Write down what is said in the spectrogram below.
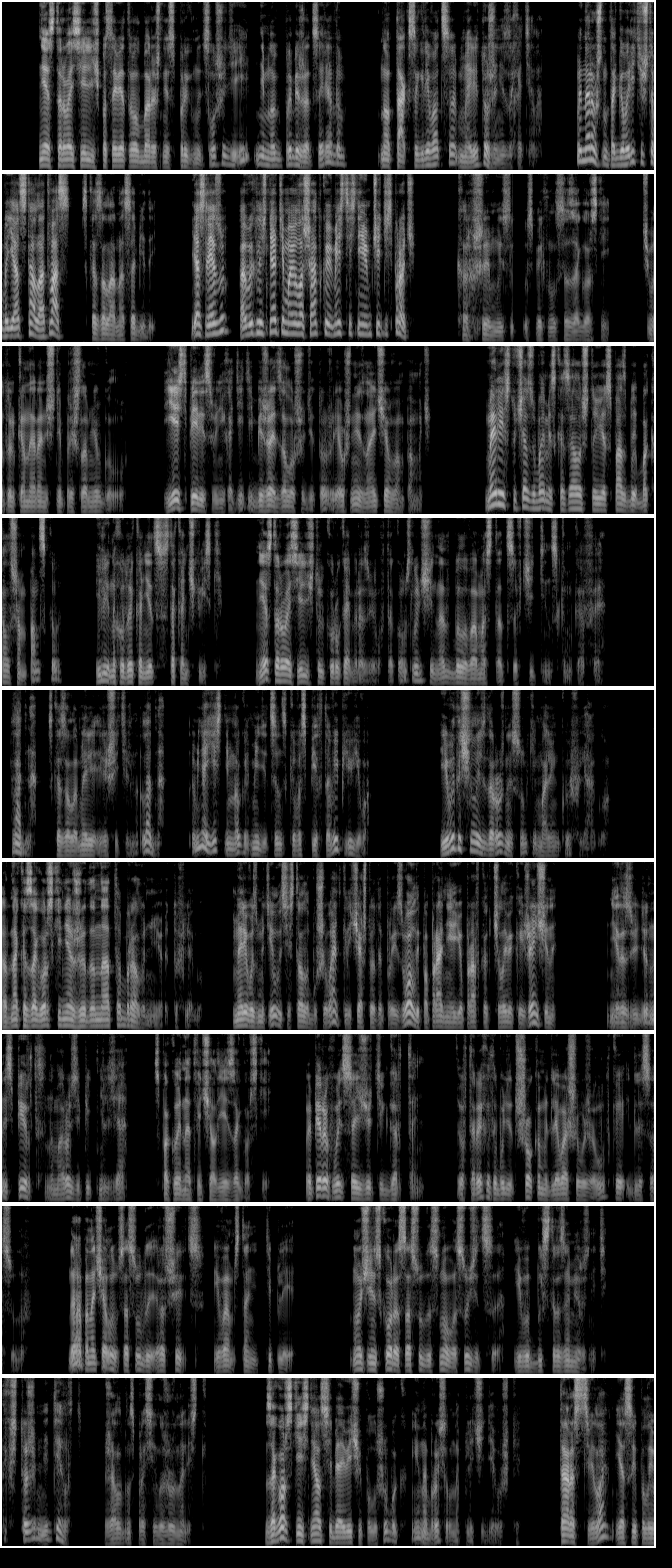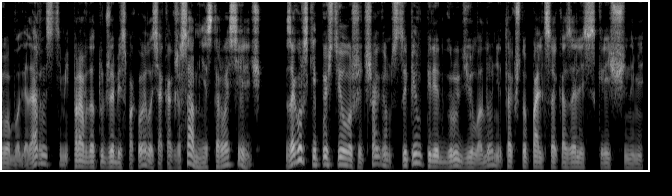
Нестор Васильевич посоветовал барышне спрыгнуть с лошади и немного пробежаться рядом, но так согреваться Мэри тоже не захотела. — Вы нарочно так говорите, чтобы я отстала от вас, — сказала она с обидой. — Я слезу, а вы хлестнете мою лошадку и вместе с ней мчитесь прочь. — Хорошая мысль, — усмехнулся Загорский. — Почему только она раньше не пришла мне в голову? Есть перец вы не хотите, бежать за лошадью тоже. Я уж не знаю, чем вам помочь. Мэри, стуча зубами, сказала, что ее спас бы бокал шампанского или, на худой конец, стаканчик виски. Нестор Васильевич только руками развел. В таком случае надо было вам остаться в Читинском кафе. — Ладно, — сказала Мэри решительно. — Ладно, у меня есть немного медицинского спирта. Выпью его. И вытащила из дорожной сумки маленькую флягу. Однако Загорский неожиданно отобрал у нее эту флягу. Мэри возмутилась и стала бушевать, крича, что это произвол и попрание ее прав как человека и женщины. — Неразведенный спирт на морозе пить нельзя, — спокойно отвечал ей Загорский. — Во-первых, вы сожжете гортань. Во-вторых, это будет шоком и для вашего желудка, и для сосудов. Да, поначалу сосуды расширятся, и вам станет теплее. Но очень скоро сосуды снова сузятся, и вы быстро замерзнете. — Так что же мне делать? — жалобно спросила журналистка. Загорский снял с себя овечий полушубок и набросил на плечи девушки. Та расцвела и осыпала его благодарностями. Правда, тут же обеспокоилась, а как же сам Нестор Васильевич? Загорский пустил лошадь шагом, сцепил перед грудью ладони так, что пальцы оказались скрещенными,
